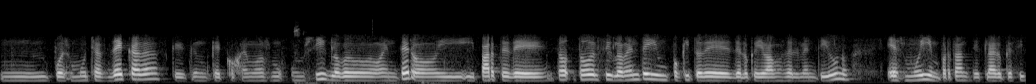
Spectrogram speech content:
mm, pues muchas décadas, que, cogemos un siglo entero y, parte de todo el siglo XX y un poquito de, lo que llevamos del XXI, es muy importante, claro que sí.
